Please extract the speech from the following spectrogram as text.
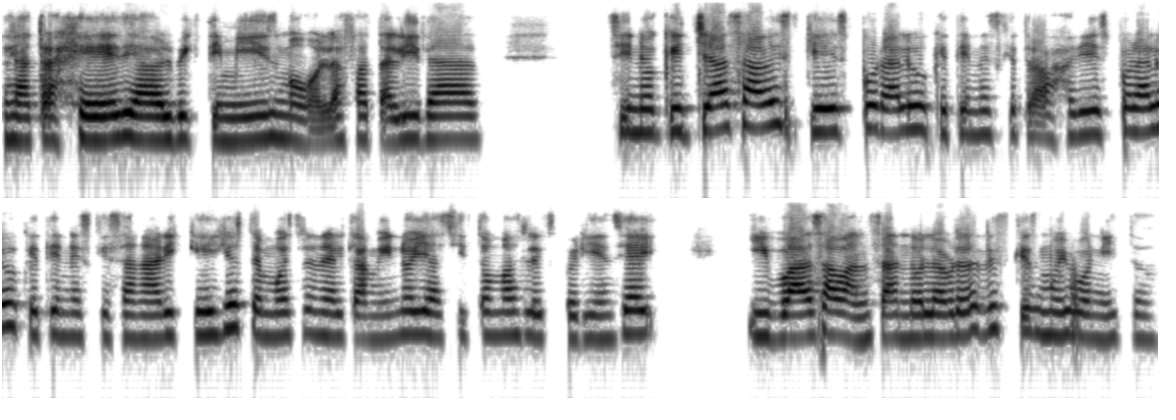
la tragedia o el victimismo o la fatalidad, sino que ya sabes que es por algo que tienes que trabajar y es por algo que tienes que sanar y que ellos te muestren el camino y así tomas la experiencia y, vas avanzando. La verdad es que es muy bonito.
